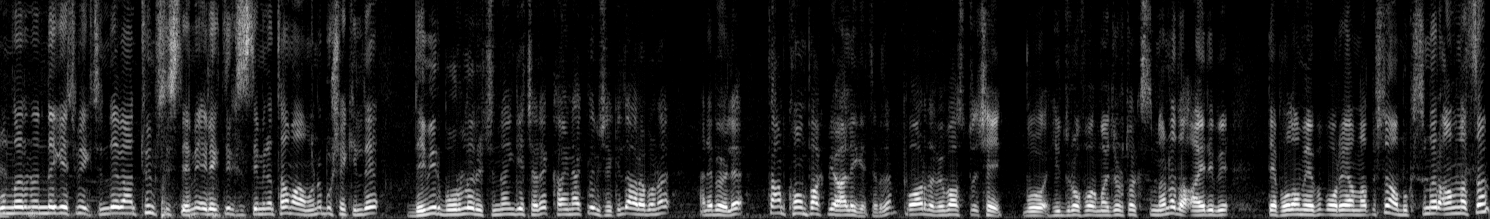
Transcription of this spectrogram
Bunların önüne geçmek için de ben tüm sistemi, elektrik sisteminin tamamını bu şekilde demir borular içinden geçerek kaynaklı bir şekilde arabanı hani böyle tam kompakt bir hale getirdim. Bu arada Webasto şey bu hidrofor, majorator kısımlarına da ayrı bir depolama yapıp oraya anlatmıştım ama bu kısımları anlatsam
